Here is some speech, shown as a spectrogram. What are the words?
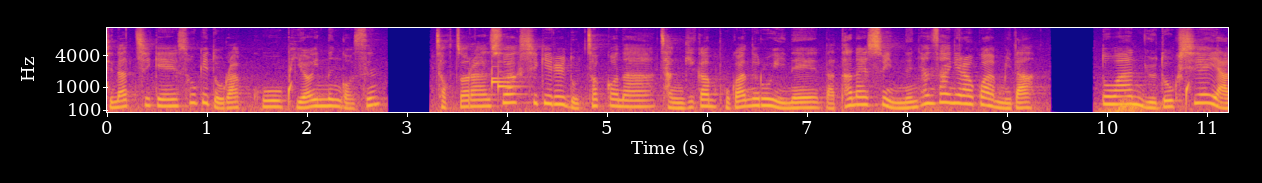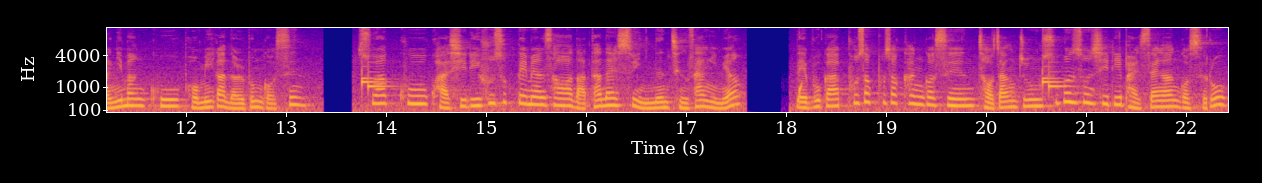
지나치게 속이 노랗고 비어 있는 것은 적절한 수확 시기를 놓쳤거나 장기간 보관으로 인해 나타날 수 있는 현상이라고 합니다. 또한 유독 씨의 양이 많고 범위가 넓은 것은 수확 후 과실이 후숙되면서 나타날 수 있는 증상이며 내부가 푸석푸석한 것은 저장 중 수분 손실이 발생한 것으로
